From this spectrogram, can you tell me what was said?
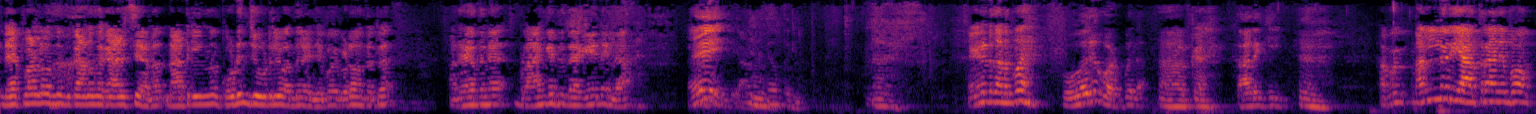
നേപ്പാളിൽ വന്ന് കാണുന്ന കാഴ്ചയാണ്. നാട്ടിൽ നിന്നും കൊടും ചൂടിൽ വന്നു കഴിഞ്ഞപ്പോ ഇവിടെ വന്നിട്ട് അദ്ദേഹത്തിന് ബ്ലാങ്കറ്റ് തികയുന്നില്ല. ഏയ്. എങ്ങനെയുണ്ട് തണുപ്പ്? ഒരു കുഴപ്പമില്ല. ഓക്കെ. അപ്പൊ നല്ലൊരു യാത്രാനുഭവം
